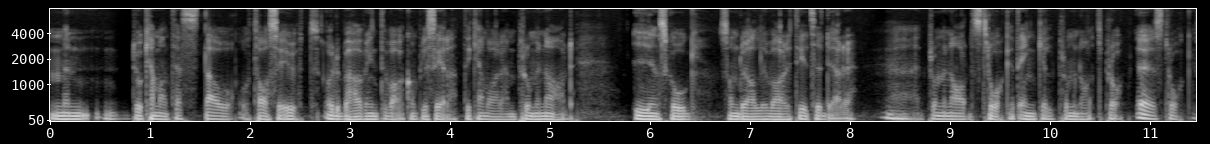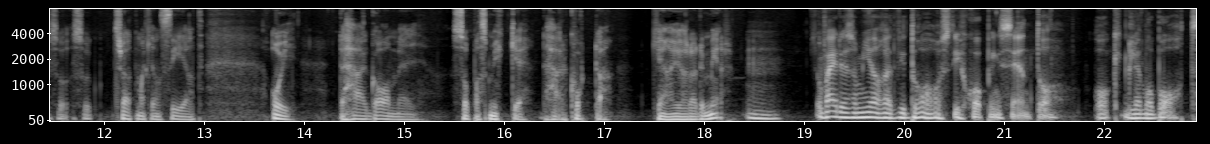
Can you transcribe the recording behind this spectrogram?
Men då kan man testa och, och, ta sig ut och det behöver inte vara komplicerat. Det kan vara en promenad i en skog som du aldrig varit i tidigare. Mm. Eh, ett promenadstråk, ett enkelt promenadstråk, äh, stråk, så, så tror jag att man kan se att oj, det här gav mig så pass mycket, det här korta, kan jag göra det mer? Mm. Och vad är det som gör att vi drar oss till shoppingcenter och glömmer bort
